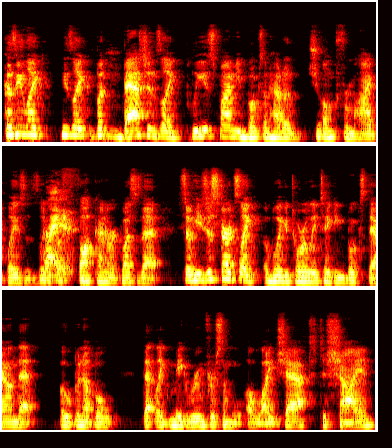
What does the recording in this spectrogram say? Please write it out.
Cause he like he's like, but Bastian's like, please find me books on how to jump from high places. Like what Right. the fuck kind of request is that? So he just starts like obligatorily taking books down that open up a that like make room for some a light shaft to shine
